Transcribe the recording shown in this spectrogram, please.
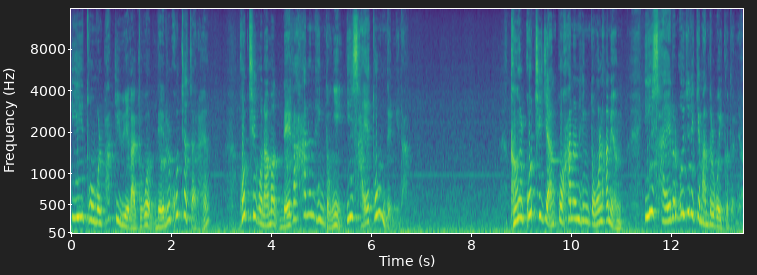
이 도움을 받기 위해 가지고 뇌를 고쳤잖아요. 고치고 나면 내가 하는 행동이 이 사회에 도움됩니다. 그걸 고치지 않고 하는 행동을 하면 이 사회를 어지럽게 만들고 있거든요.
